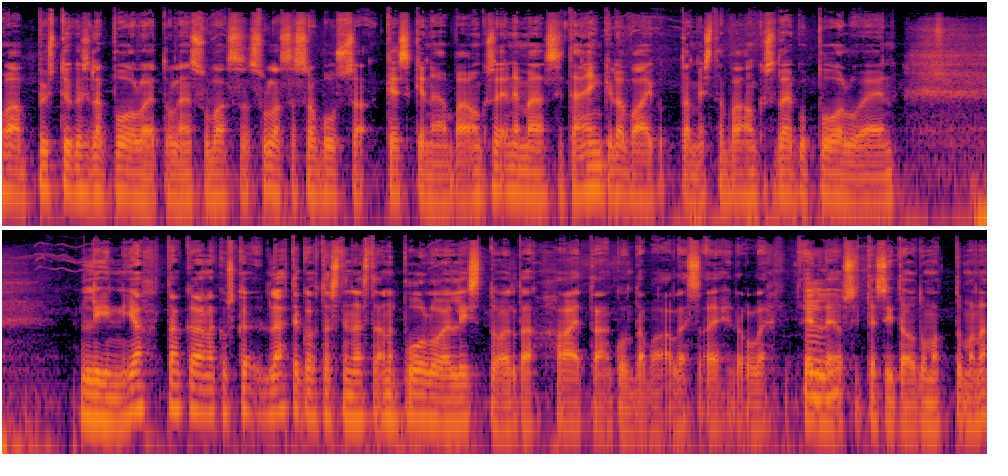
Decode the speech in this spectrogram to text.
vaan pystyykö sillä puolueet olemaan sulassa, sulassa sovussa keskenään, vai onko se enemmän sitä henkilövaikuttamista, vai onko sillä joku puolueen linja takana, koska lähtökohtaisesti näistä aina puolueen listoilta haetaan kuntavaaleissa ehdolle, ellei Mm. ole sitten sitoutumattomana.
